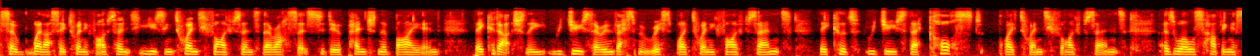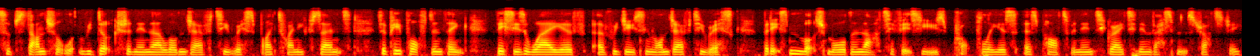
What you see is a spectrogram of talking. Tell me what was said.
so when I say 25%, using 25% of their assets to do a pensioner buy-in, they could actually reduce their investment risk by 25%. They could reduce their cost by 25%, as well as having a substantial reduction in their longevity risk by 20%. So people often think this is a way of, of reducing longevity risk, but it's much more than that if it's used properly as, as part of an integrated investment strategy.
